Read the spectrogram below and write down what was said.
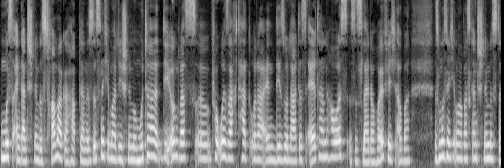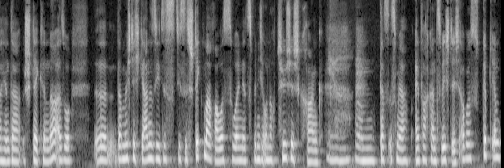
muss ein ganz schlimmes Trauma gehabt haben. Es ist nicht immer die schlimme Mutter, die irgendwas äh, verursacht hat oder ein desolates Elternhaus. Es ist leider häufig, aber es muss nicht immer was ganz Schlimmes dahinter stecken. Ne? Also äh, da möchte ich gerne sie das, dieses Stigma rausholen. Jetzt bin ich auch noch psychisch krank. Ja. Ähm, das ist mir einfach ganz wichtig. Aber es gibt eben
